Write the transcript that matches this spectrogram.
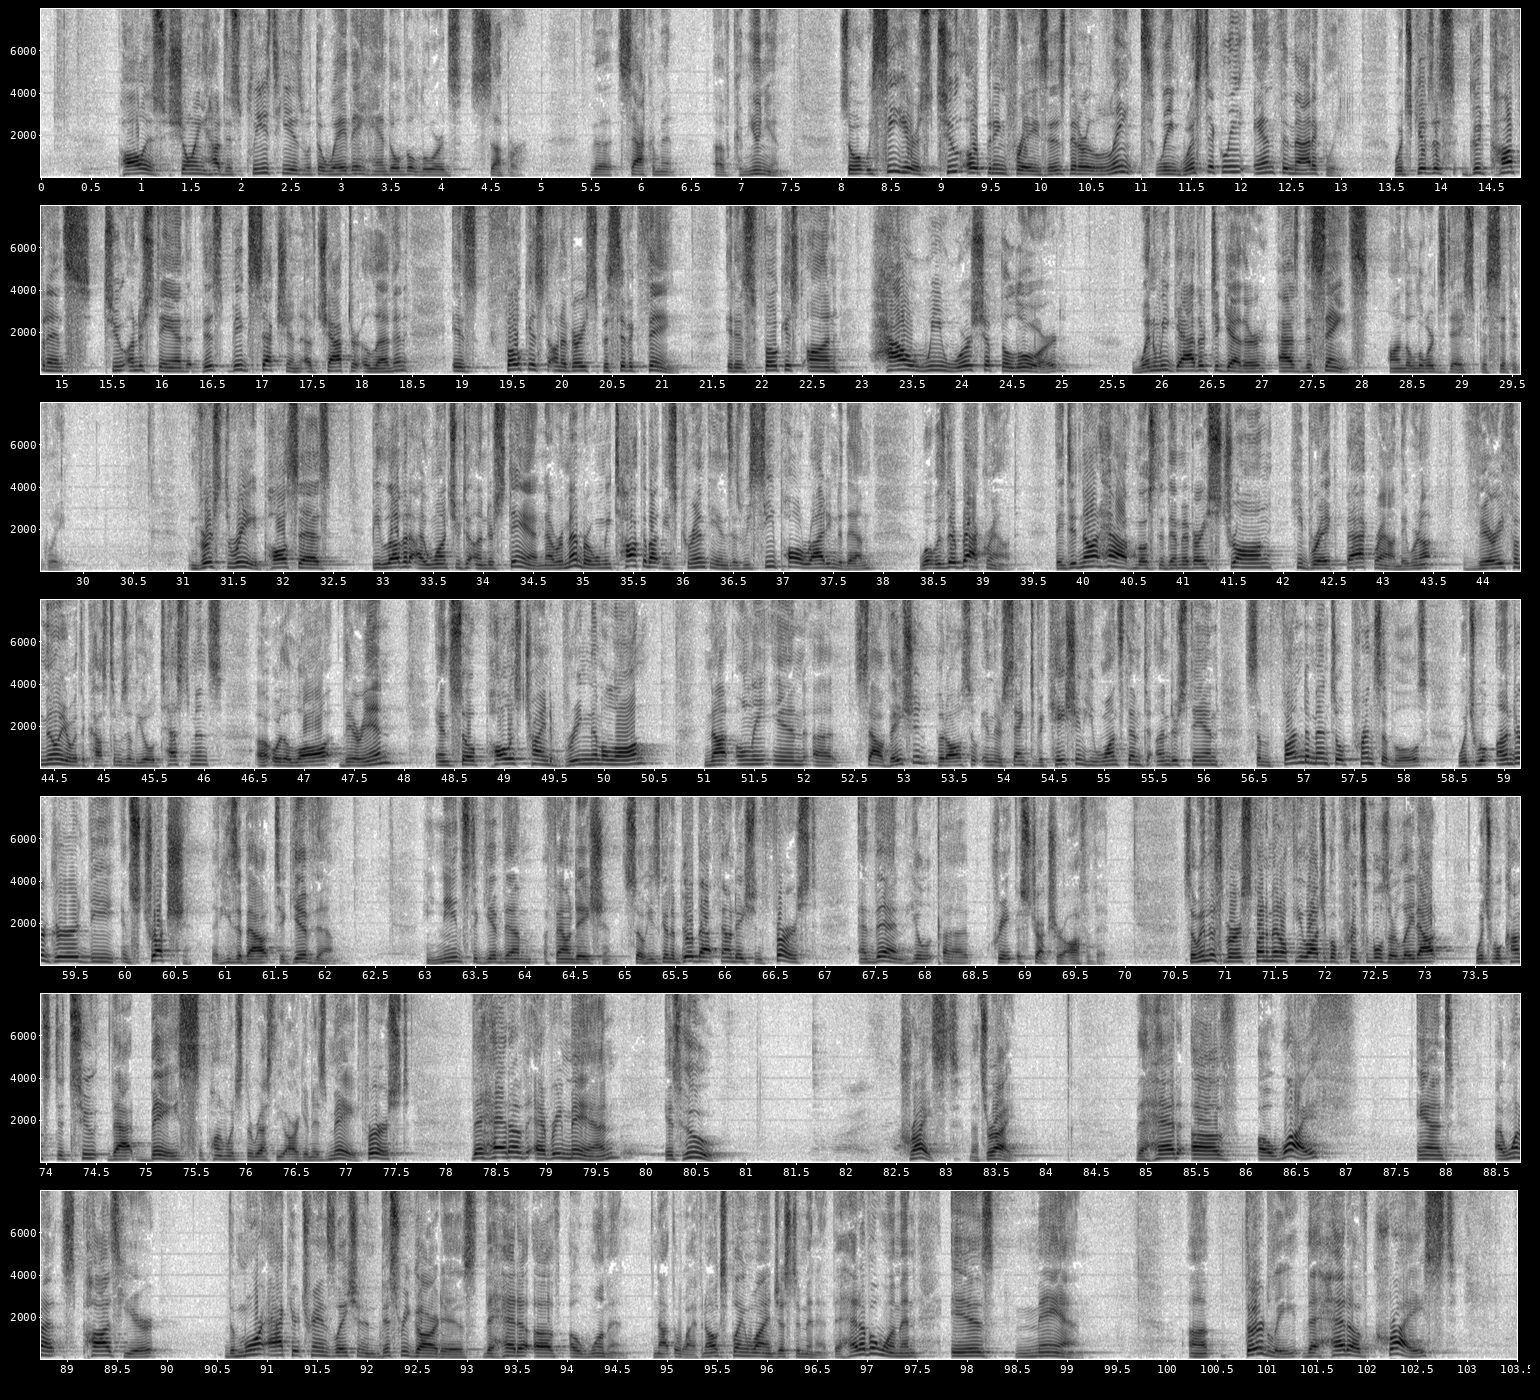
Paul is showing how displeased he is with the way they handle the Lord's Supper, the sacrament of communion. So, what we see here is two opening phrases that are linked linguistically and thematically, which gives us good confidence to understand that this big section of chapter 11 is focused on a very specific thing. It is focused on how we worship the Lord when we gather together as the saints on the Lord's Day specifically. In verse 3, Paul says, Beloved, I want you to understand. Now remember, when we talk about these Corinthians, as we see Paul writing to them, what was their background? They did not have, most of them, a very strong Hebraic background. They were not very familiar with the customs of the Old Testaments uh, or the law therein. And so Paul is trying to bring them along not only in uh, salvation, but also in their sanctification. He wants them to understand some fundamental principles which will undergird the instruction that he's about to give them. He needs to give them a foundation. So he's going to build that foundation first, and then he'll uh, create the structure off of it. So in this verse, fundamental theological principles are laid out, which will constitute that base upon which the rest of the argument is made. First, the head of every man is who? Christ. That's right. The head of a wife, and I want to pause here. The more accurate translation in this regard is the head of a woman, not the wife. And I'll explain why in just a minute. The head of a woman is man. Uh, thirdly, the head of Christ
